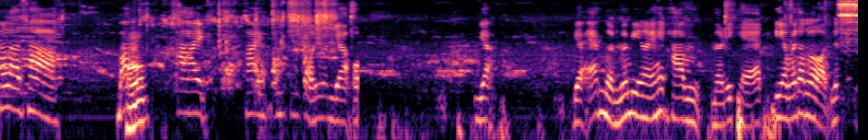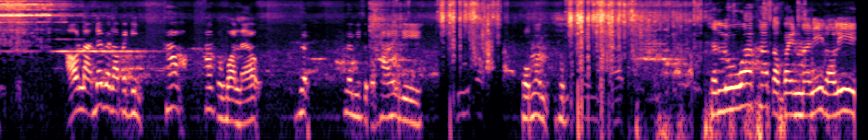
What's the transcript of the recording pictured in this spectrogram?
พระราชา บ้าฮะ ทายทายคำต่อที่มันยาวอย่าอย่าแอคเหมือนไม่มีอะไรให้ทำนาริแคสเตรียมไว้ตลอดเนี่ยเอาล่ะได้เวลาไปกินข้าวข้าวกลางวันแล้ว เพื่อเพื่อมีสุขภาพที่ดีดูก่อน ผมอะผมเต็มหมดแล้ว ฉันรู้ว่าข้าวต่อไปมานี่ลอรี่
